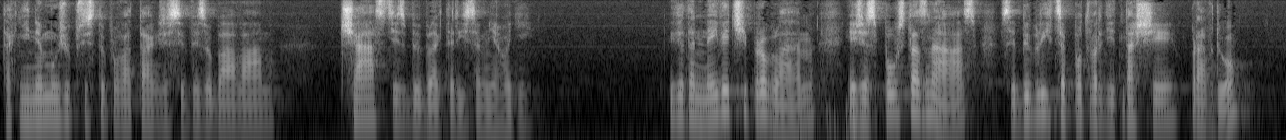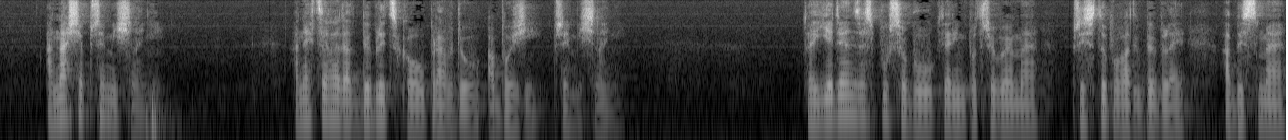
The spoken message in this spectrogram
tak ní nemůžu přistupovat tak, že si vyzobávám části z Bible, který se mně hodí. Víte, ten největší problém je, že spousta z nás si Biblí chce potvrdit naši pravdu a naše přemýšlení. A nechce hledat biblickou pravdu a boží přemýšlení. To je jeden ze způsobů, kterým potřebujeme přistupovat k Bibli, aby jsme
